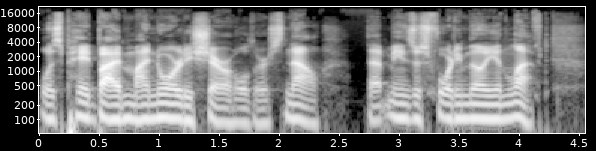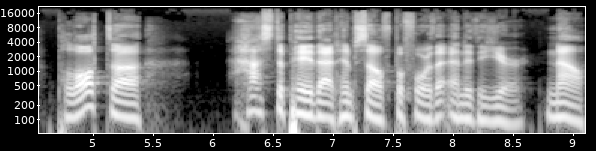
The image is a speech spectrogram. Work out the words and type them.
was paid by minority shareholders. Now, that means there's 40 million left. Pallotta has to pay that himself before the end of the year. Now,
